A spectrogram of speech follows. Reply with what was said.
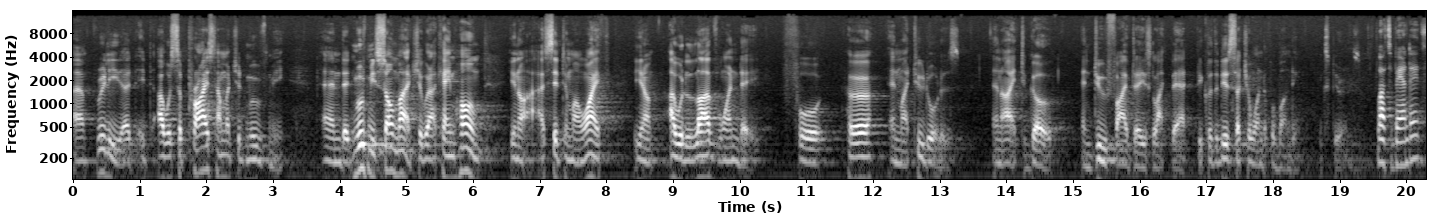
uh, really, uh, it, I was surprised how much it moved me. And it moved me so much that when I came home, you know, I said to my wife, you know, I would love one day for her and my two daughters and I to go and do five days like that because it is such a wonderful bonding experience. Lots of band aids?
